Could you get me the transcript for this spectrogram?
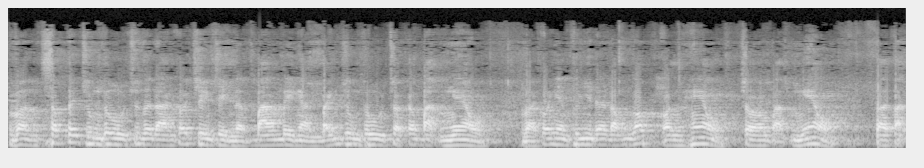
Vâng sắp tết trung thu chúng tôi đang có chương trình là 30.000 bánh trung thu cho các bạn nghèo. Và có nhân Thu như đã đóng góp con heo cho bạn nghèo. Ta tặng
